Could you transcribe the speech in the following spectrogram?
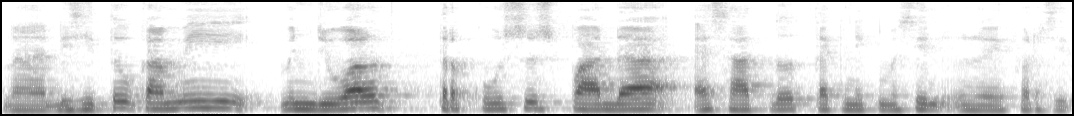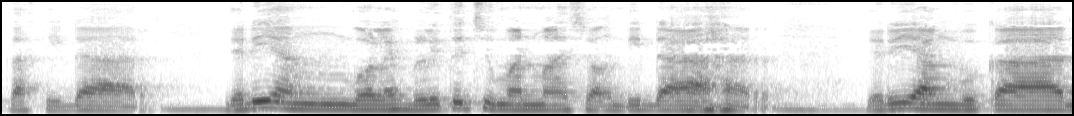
Nah, di situ kami menjual terkhusus pada S1 Teknik Mesin Universitas Tidar. Jadi yang boleh beli itu cuman mahasiswa Untidar. Jadi yang bukan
